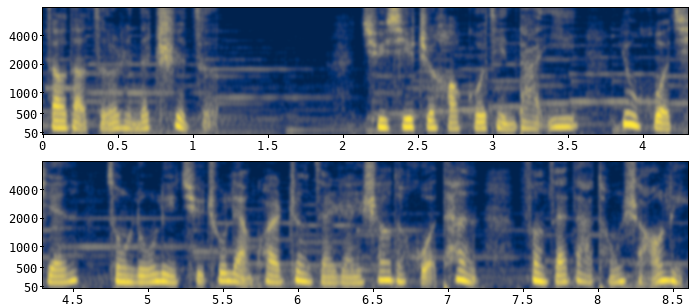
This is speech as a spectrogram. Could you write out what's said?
遭到泽仁的斥责。屈膝只好裹紧大衣，用火钳从炉里取出两块正在燃烧的火炭，放在大铜勺里。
